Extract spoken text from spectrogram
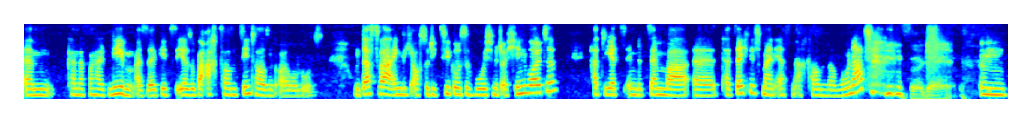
ähm, kann davon halt leben. Also da geht es eher so bei 8.000, 10.000 Euro los. Und das war eigentlich auch so die Zielgröße, wo ich mit euch hin wollte. Hatte jetzt im Dezember äh, tatsächlich meinen ersten 8.000er Monat. Sehr geil. Ähm,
